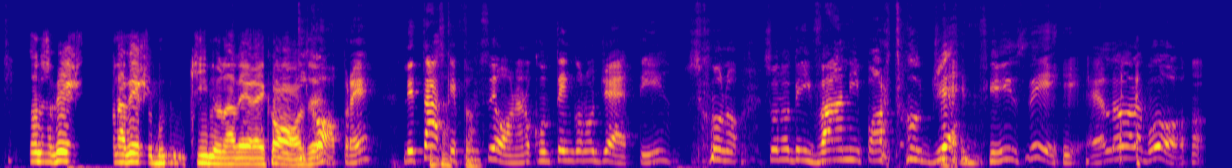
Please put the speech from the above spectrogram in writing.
Ti, Non avere, non avere buchi, non avere ti cose. copre? Le tasche Esatto. funzionano, contengono oggetti? Sono, sono dei vani porta oggetti? Sì, e allora boh,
